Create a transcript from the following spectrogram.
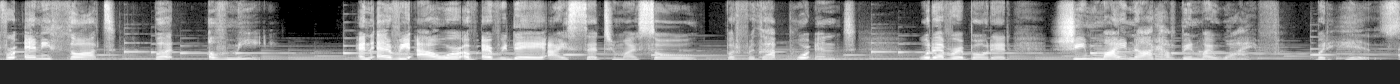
for any thought but of me. And every hour of every day I said to my soul, but for that portent, whatever it boded, she might not have been my wife, but his.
